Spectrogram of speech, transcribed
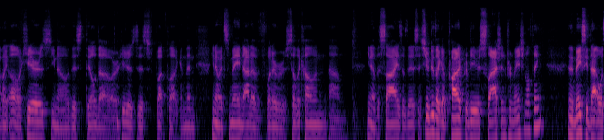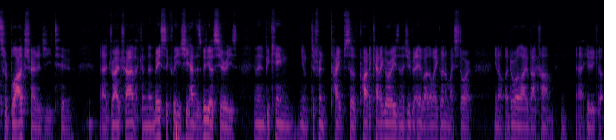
of like, oh, here's you know this dildo, or here's this butt plug, and then you know it's made out of whatever silicone, um, you know the size of this, and she would do like a product review slash informational thing, and then basically that was her blog strategy to uh, drive traffic, and then basically she had this video series and then it became you know different types of product categories, and then she'd be, hey, by the way, go to my store, you know, adoralive.com, and uh, here you go.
